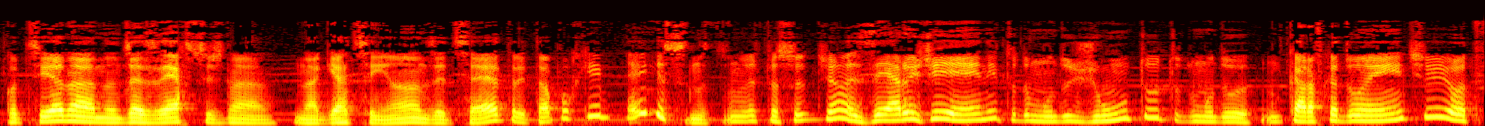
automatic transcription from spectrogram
acontecia na- nos exércitos na, na Guerra de 100 Anos, etc e tal, porque é isso. As pessoas tinham zero higiene, todo mundo junto, todo mundo... Um cara fica doente, outro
